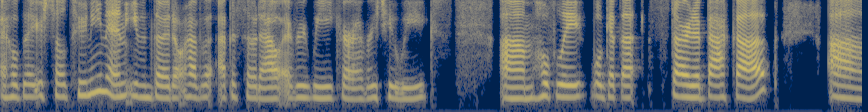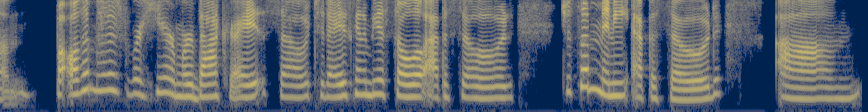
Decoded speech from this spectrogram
I hope that you're still tuning in, even though I don't have an episode out every week or every two weeks. Um, hopefully, we'll get that started back up. Um, but all that matters we're here and we're back, right? So today is going to be a solo episode, just a mini episode. Um,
